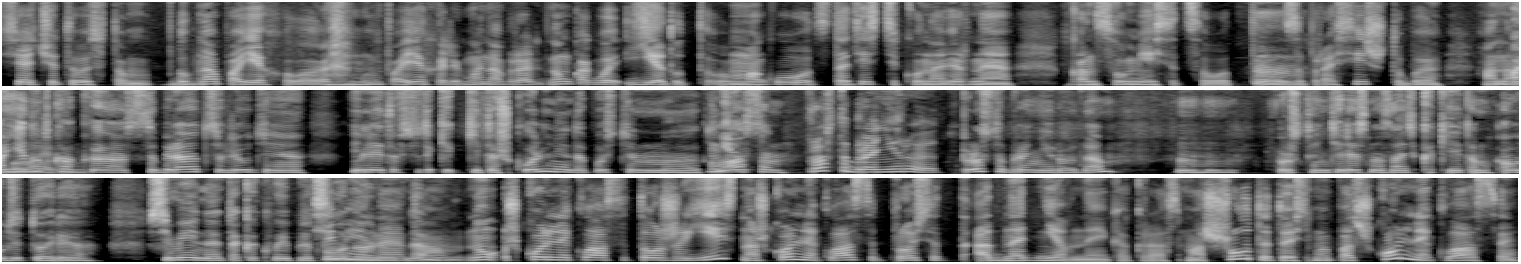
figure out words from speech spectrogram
все отчитываются, там, Дубна поехала, мы поехали, мы набрали, ну, как бы едут. Могу статистику, наверное, к концу месяца вот mm. запросить, чтобы она а была. едут как э, собираются люди, или это все-таки какие-то школьные, допустим, э, классы? Нет, просто бронируют. Просто бронируют, да? Угу. Просто интересно знать, какие там аудитория. Семейная, так как вы и предполагали, Семейная, да? да? Ну, школьные классы тоже есть, но школьные классы просят однодневные как раз маршруты. То есть мы под школьные классы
